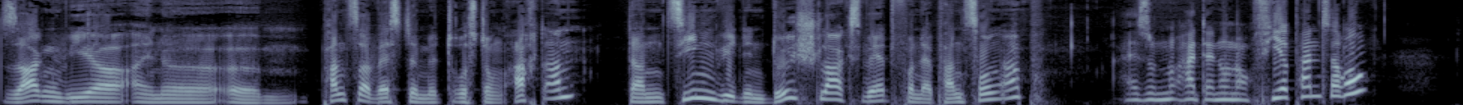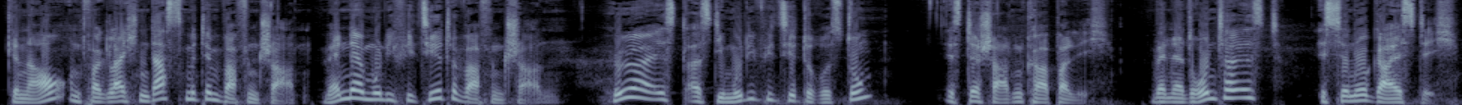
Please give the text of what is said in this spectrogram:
sagen wir, eine ähm, Panzerweste mit Rüstung 8 an. Dann ziehen wir den Durchschlagswert von der Panzerung ab. Also hat er nur noch vier Panzerung? Genau, und vergleichen das mit dem Waffenschaden. Wenn der modifizierte Waffenschaden höher ist als die modifizierte Rüstung, ist der Schaden körperlich. Wenn er drunter ist, ist er nur geistig.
